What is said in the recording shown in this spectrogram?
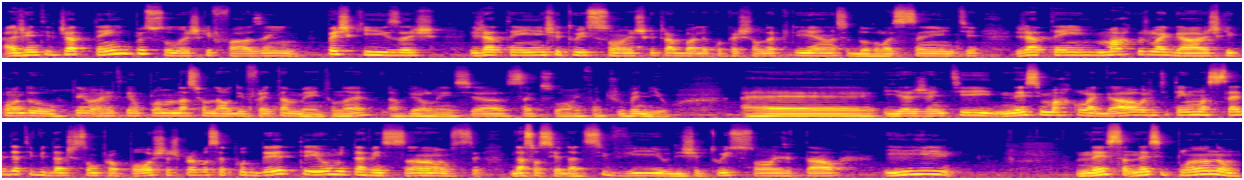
a gente já tem pessoas que fazem pesquisas, já tem instituições que trabalham com a questão da criança do adolescente, já tem marcos legais que quando tem, a gente tem um plano nacional de enfrentamento, né, a violência sexual infantil juvenil. É, e a gente, nesse marco legal, a gente tem uma série de atividades que são propostas para você poder ter uma intervenção da sociedade civil, de instituições e tal. E Nessa, nesse plano,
